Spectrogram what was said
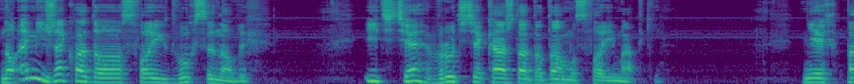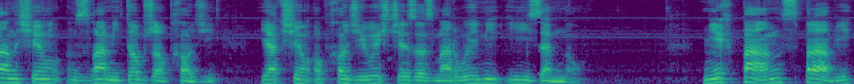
Noemi rzekła do swoich dwóch synowych: Idźcie, wróćcie każda do domu swojej matki. Niech Pan się z wami dobrze obchodzi, jak się obchodziłyście ze zmarłymi i ze mną. Niech Pan sprawi,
